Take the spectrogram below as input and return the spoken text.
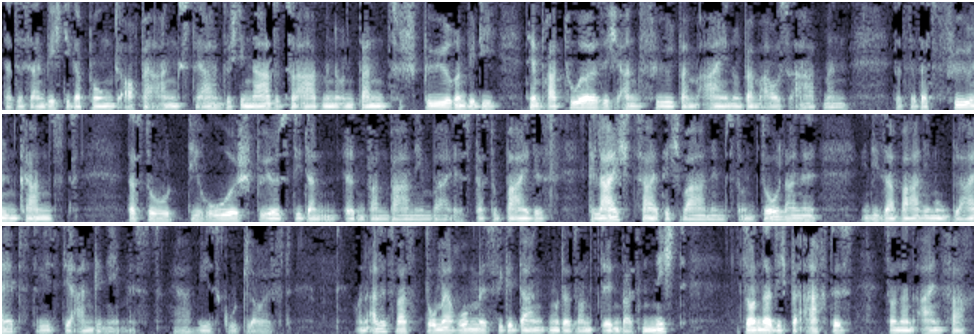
Das ist ein wichtiger Punkt, auch bei Angst, ja, durch die Nase zu atmen und dann zu spüren, wie die Temperatur sich anfühlt beim Ein- und beim Ausatmen, dass du das fühlen kannst, dass du die Ruhe spürst, die dann irgendwann wahrnehmbar ist, dass du beides gleichzeitig wahrnimmst und so lange in dieser Wahrnehmung bleibst, wie es dir angenehm ist, ja, wie es gut läuft. Und alles, was drumherum ist, wie Gedanken oder sonst irgendwas, nicht sonderlich beachtest, sondern einfach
